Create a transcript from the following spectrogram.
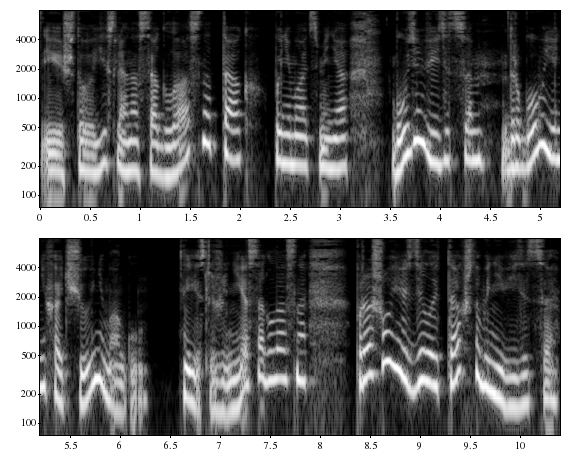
и что если она согласна так понимать меня, будем видеться, другого я не хочу и не могу. Если же не согласна, прошу ее сделать так, чтобы не видеться.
